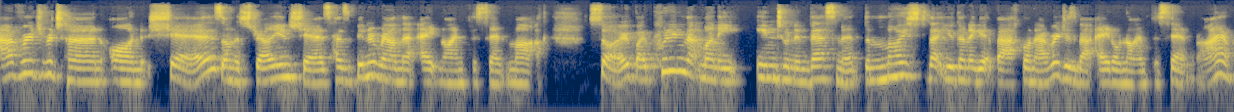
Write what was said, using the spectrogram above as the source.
average return on shares, on Australian shares, has been around that 8 9% mark. So, by putting that money into an investment, the most that you're going to get back on average is about 8 or 9%, right?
